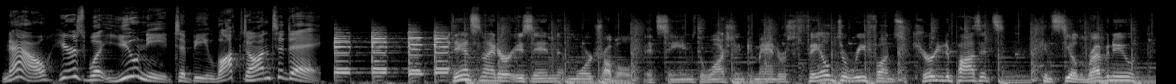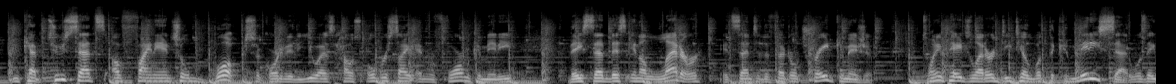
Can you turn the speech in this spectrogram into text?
Now, here's what you need to be locked on today. Dan Snyder is in more trouble. It seems the Washington Commanders failed to refund security deposits, concealed revenue, and kept two sets of financial books, according to the U.S. House Oversight and Reform Committee. They said this in a letter it sent to the Federal Trade Commission. The 20 page letter detailed what the committee said was a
